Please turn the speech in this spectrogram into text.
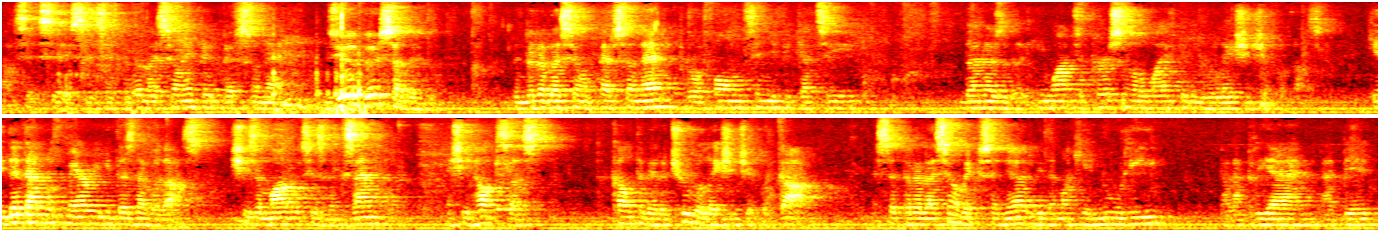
Alors, C'est c'est- cette relation interpersonnelle. Dieu veut ça de nous. Une relation personnelle, profonde, significative. He wants a personal, life-giving relationship with us. He did that with Mary. He does that with us. She's a model. She's an example, and she helps us to cultivate a true relationship with God. Et cette relation avec le Seigneur, évidemment, qui est nourrie la prière, la Bible,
